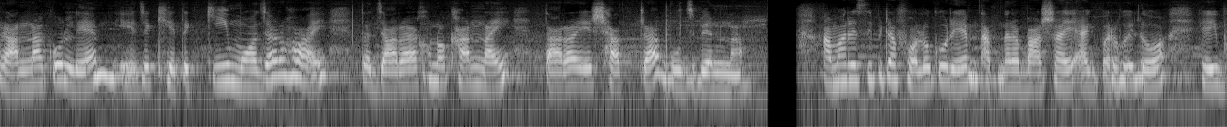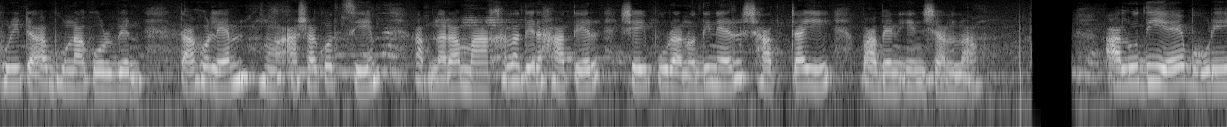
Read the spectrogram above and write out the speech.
রান্না করলে এ যে খেতে কি মজার হয়, তা যারা এখনও খান নাই, তারা এর স্বাদটা বুঝবেন না। আমার রেসিপিটা ফলো করে আপনারা বাসায় একবার হইলেও এই ভুঁড়িটা ভুনা করবেন। তাহলে আশা করছি আপনারা মা খালাদের হাতের সেই পুরানো দিনের স্বাদটাই পাবেন ইনশাল্লাহ। আলু দিয়ে ভুড়ি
